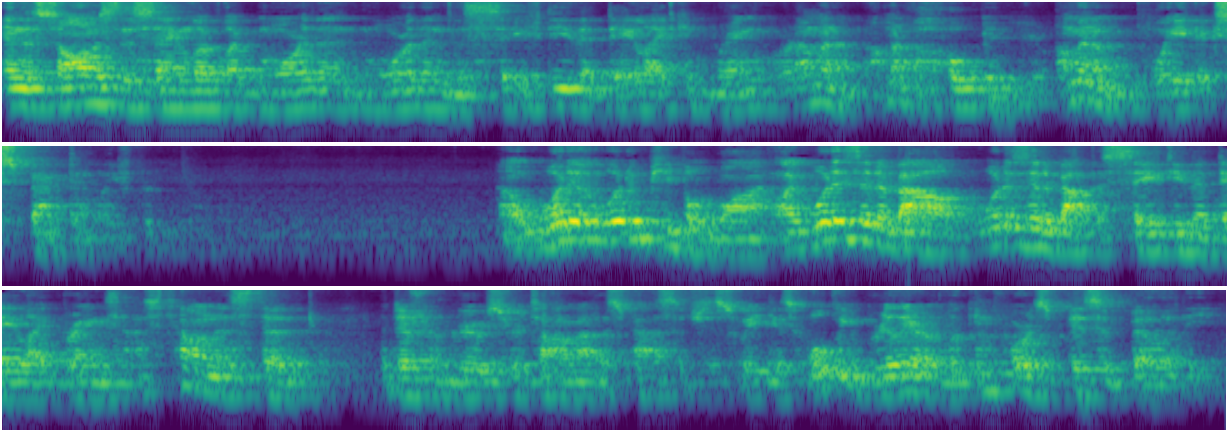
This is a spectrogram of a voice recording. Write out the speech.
And the psalmist is saying, look, like more than more than the safety that daylight can bring, Lord, I'm gonna I'm gonna hope in you. I'm gonna wait expectantly for you. Now, what do, what do people want? Like, what is it about? What is it about the safety that daylight brings? I was telling this to the different groups we were talking about this passage this week. Is what we really are looking for is visibility.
